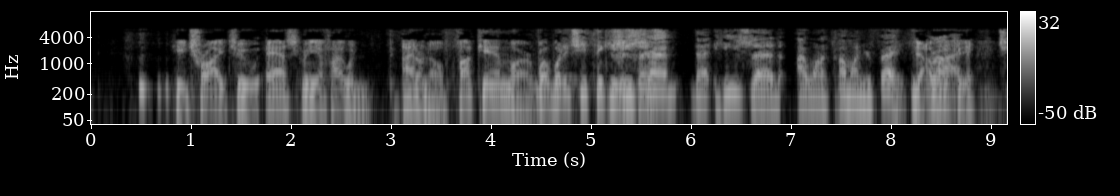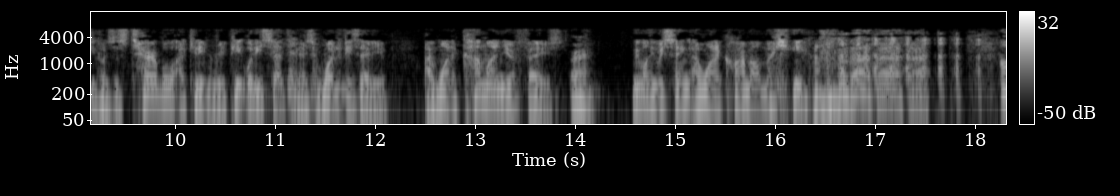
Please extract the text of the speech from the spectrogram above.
He tried to ask me if I would, I don't know, fuck him, or what, what did she think he was saying? She said that he said, I want to come on your face. yeah, I wanna, Right. yeah. She goes, it's terrible. I can't even repeat what he said to me. I said, what did he say to you? I want to come on your face. Right. Meanwhile, he was saying, I want a Carmel macchiata. Oh,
